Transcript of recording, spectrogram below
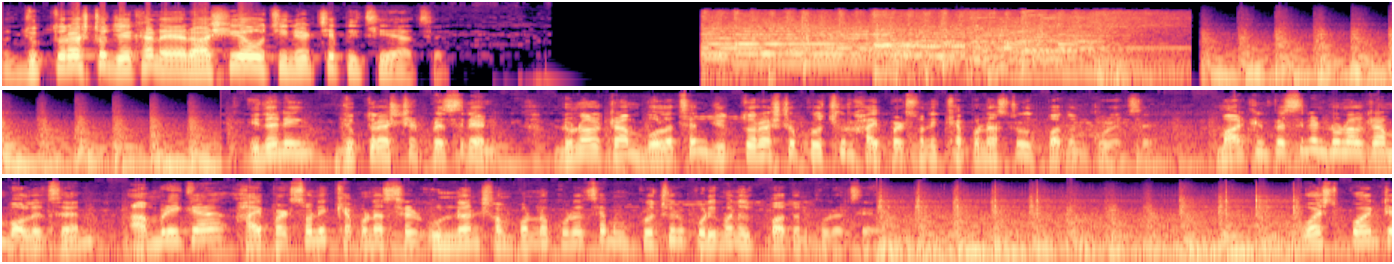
যুক্তরাষ্ট্র যেখানে, রাশিয়া ও চীনের চেয়ে পিছিয়ে আছে। ইদানিং যুক্তরাষ্ট্রের প্রেসিডেন্ট ডোনাল্ড ট্রাম্প বলেছেন, যুক্তরাষ্ট্র প্রচুর হাইপারসনিক ক্ষেপণাস্ত্র উৎপাদন করেছে। মার্কিন প্রেসিডেন্ট ডোনাল্ড ট্রাম্প বলেছেন, আমেরিকা হাইপারসনিক ক্ষেপণাস্ত্রের উন্নয়ন সম্পন্ন করেছে এবং প্রচুর পরিমাণে উৎপাদন করেছে। ওয়েস্ট পয়েন্টে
